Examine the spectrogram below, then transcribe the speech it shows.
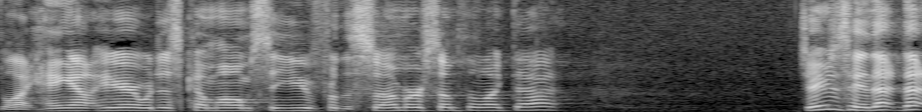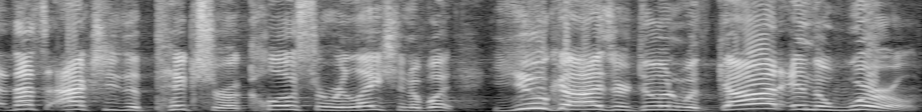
like hang out here? We'll just come home, see you for the summer or something like that? James is saying that, that that's actually the picture, a closer relation of what you guys are doing with God and the world.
